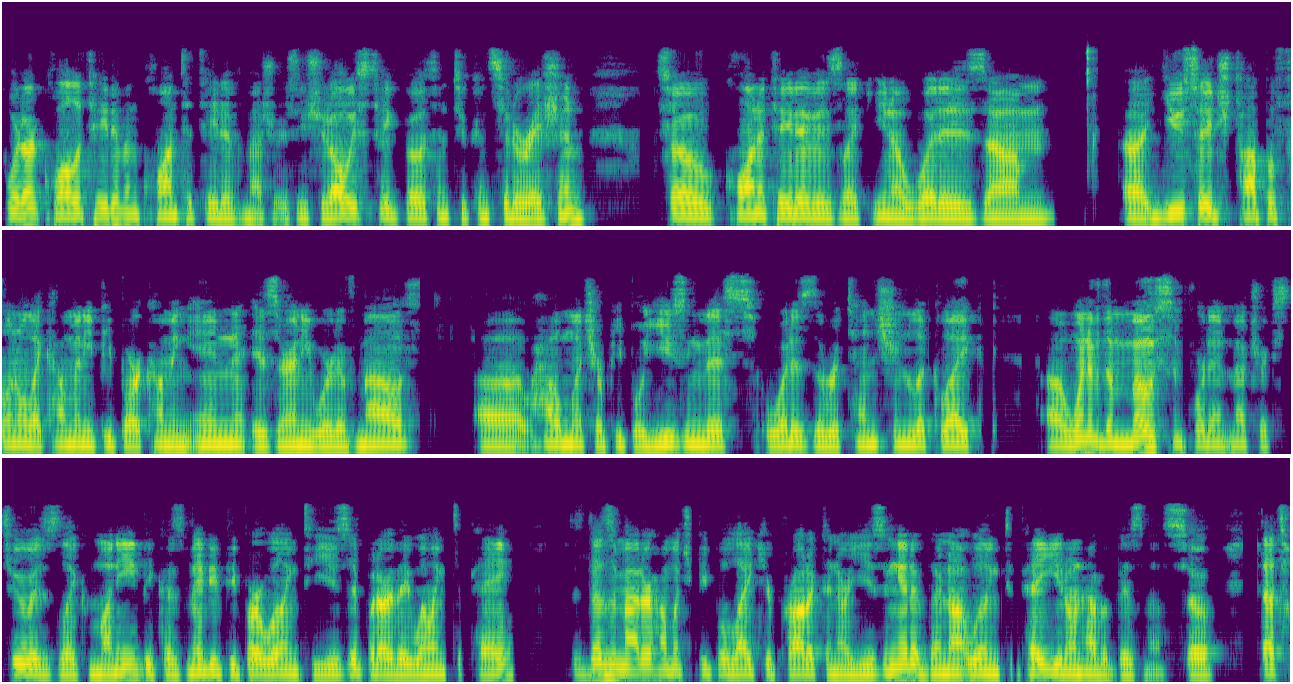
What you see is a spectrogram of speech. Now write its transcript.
what are qualitative and quantitative measures? You should always take both into consideration. So quantitative is like, you know, what is, um, uh, usage, top of funnel, like how many people are coming in? Is there any word of mouth? Uh, how much are people using this? What does the retention look like? Uh, one of the most important metrics too is like money because maybe people are willing to use it, but are they willing to pay? It doesn't matter how much people like your product and are using it. If they're not willing to pay, you don't have a business. So that's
